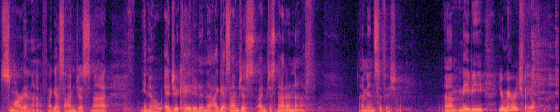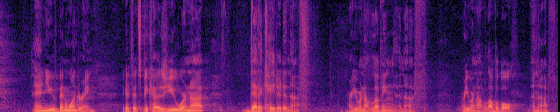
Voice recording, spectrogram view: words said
smart enough. I guess I'm just not, you know, educated enough. I guess I'm just, I'm just not enough. I'm insufficient. Um, maybe your marriage failed and you've been wondering if it's because you were not dedicated enough, or you were not loving enough, or you were not lovable enough.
